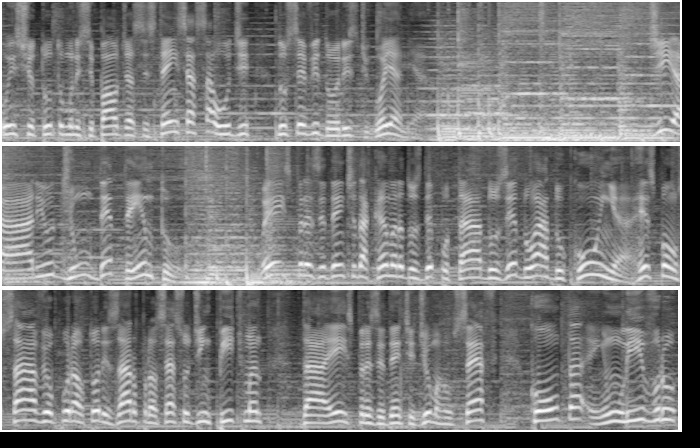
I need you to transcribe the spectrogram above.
o Instituto Municipal de Assistência à Saúde dos Servidores de Goiânia. Diário de um detento. O ex-presidente da Câmara dos Deputados, Eduardo Cunha, responsável por autorizar o processo de impeachment da ex-presidente Dilma Rousseff, conta em um livro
